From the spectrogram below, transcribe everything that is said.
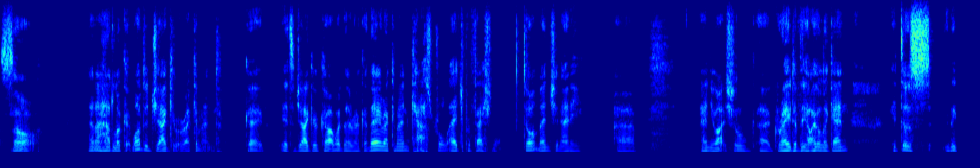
So then I had a look at what did Jaguar recommend? Okay, it's a Jaguar car. What do they recommend? They recommend Castrol Edge Professional. Don't mention any uh, any actual uh, grade of the oil again. It does they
